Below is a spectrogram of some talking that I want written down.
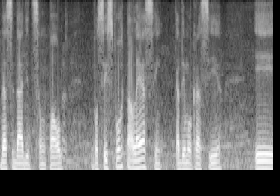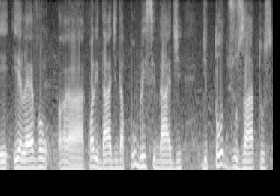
da cidade de São Paulo. Vocês fortalecem a democracia e, e elevam a qualidade da publicidade de todos os atos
